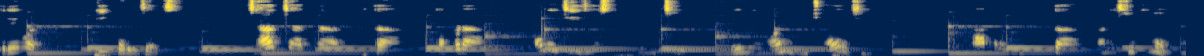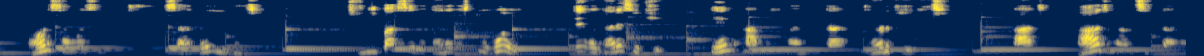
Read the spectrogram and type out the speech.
ત્રેવડ ઊંઘી પડી જાય છે જાત જાતના કપડા અને ચીજ વસ્તુ એનું મન મૂંઝાય છે આપણે દુઃખતા અને સુખને અણસમજ સાંકળી લીધા છે. જેની પાસે વધારે વસ્તુ હોય તે વધારે સુખી એમ આપણી માન્યતા દ્રઢ થઈ ગઈ છે. આજ આ જ માનસિકતાનો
